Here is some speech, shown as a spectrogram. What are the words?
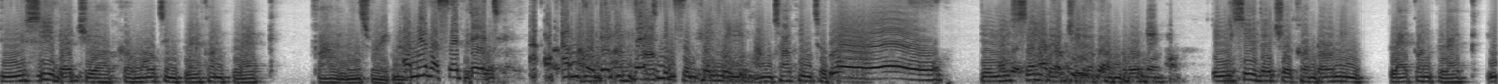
Do you see that you are promoting black on black violence right now? I never said that. I, I'm I'm, condemning I'm that. talking to Listen Kenny. I'm talking to Kenny. Do you see that you're condoning? Do you see that you're condoning black on black? You,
